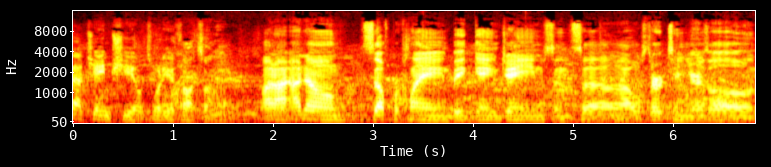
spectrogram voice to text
about James Shields? What are your thoughts on him? I, I know self-proclaimed big game James since uh, I was 13 years old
